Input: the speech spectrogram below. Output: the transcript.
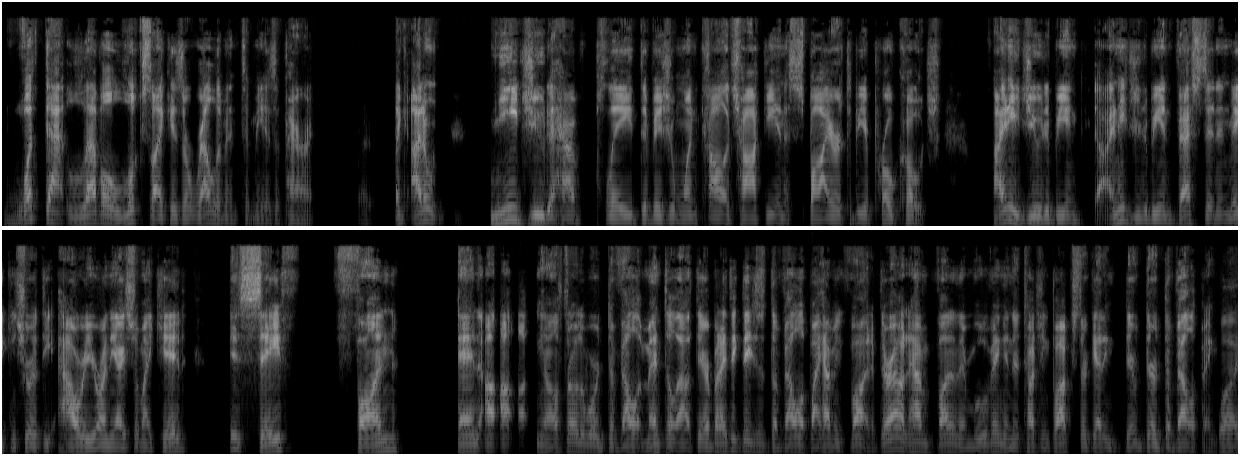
what that level looks like is irrelevant to me as a parent. Right. Like I don't need you to have played division 1 college hockey and aspire to be a pro coach. I need you to be in, I need you to be invested in making sure that the hour you're on the ice with my kid is safe, fun, and I, I, you know, I'll throw the word developmental out there, but I think they just develop by having fun. If they're out having fun and they're moving and they're touching pucks, they're getting they're they're developing. Well,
